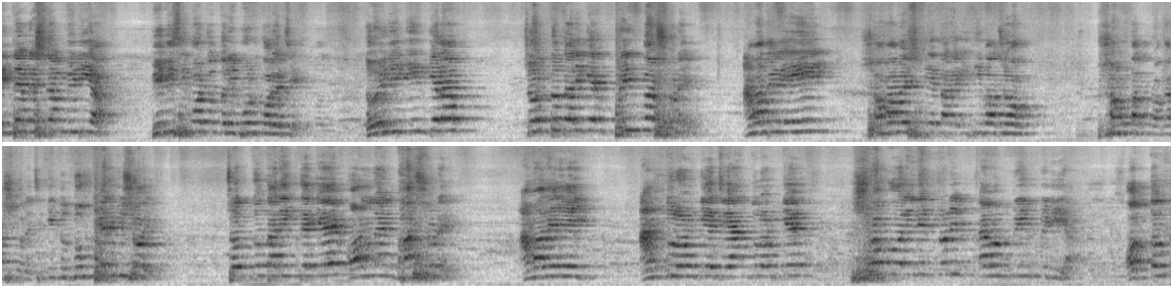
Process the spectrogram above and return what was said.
ইন্টারন্যাশনাল মিডিয়া, বিবিসি পর্যন্ত রিপোর্ট করেছে। দৈনিক ইনকেলাব চোদ্দ তারিখের প্রিন্ট ভার্সনে আমাদের এই সমাবেশ নিয়ে তারা ইতিবাচক সংবাদ প্রকাশ করেছে। কিন্তু দুঃখের বিষয়, চোদ্দ তারিখ থেকে অনলাইন ভার্সনে আমাদের এই আন্দোলনকে, যে আন্দোলনকে সকল ইলেকট্রনিক এবং প্রিন্ট মিডিয়া অত্যন্ত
